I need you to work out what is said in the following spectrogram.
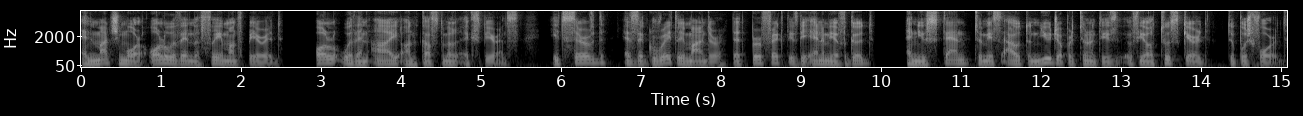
and much more all within the three month period all with an eye on customer experience. It served as a great reminder that perfect is the enemy of good, and you stand to miss out on huge opportunities if you are too scared to push forward.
